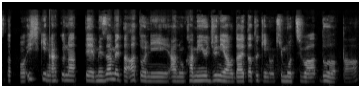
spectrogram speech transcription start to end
その意識なくなって目覚めた後にあのカミーユジュニアを抱いた時の気持ちはどうだった？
